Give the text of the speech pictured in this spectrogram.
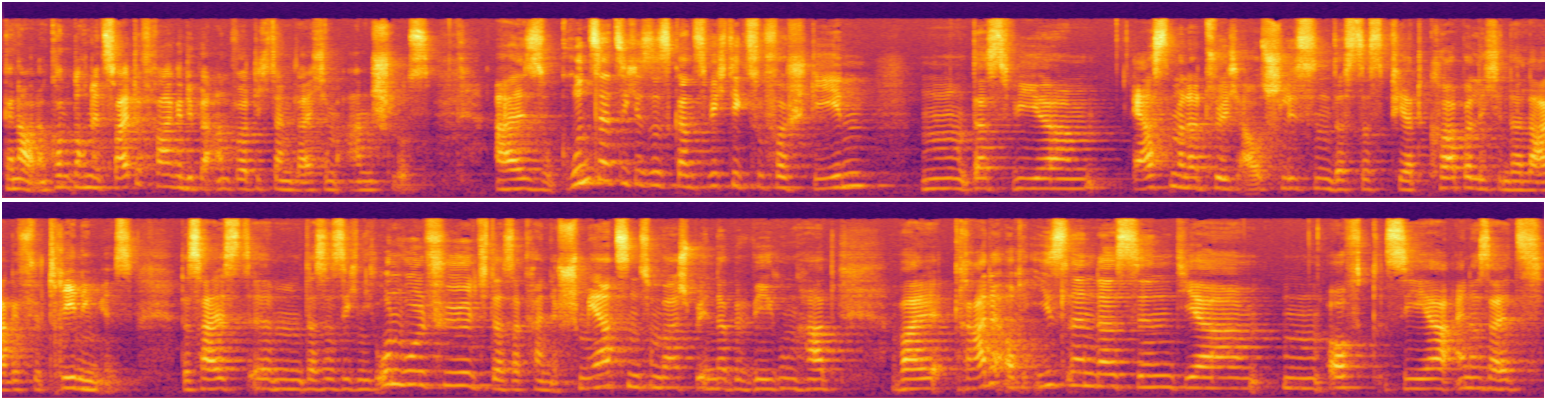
Genau, dann kommt noch eine zweite Frage, die beantworte ich dann gleich im Anschluss. Also grundsätzlich ist es ganz wichtig zu verstehen, hm, dass wir erstmal natürlich ausschließen, dass das Pferd körperlich in der Lage für Training ist. Das heißt, ähm, dass er sich nicht unwohl fühlt, dass er keine Schmerzen zum Beispiel in der Bewegung hat, weil gerade auch Isländer sind ja hm, oft sehr einerseits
